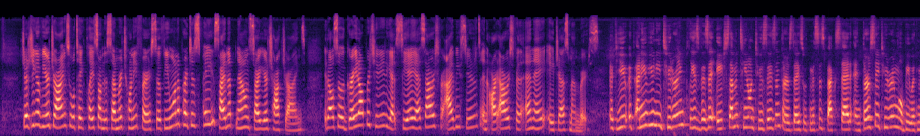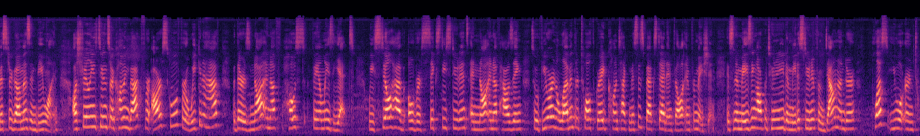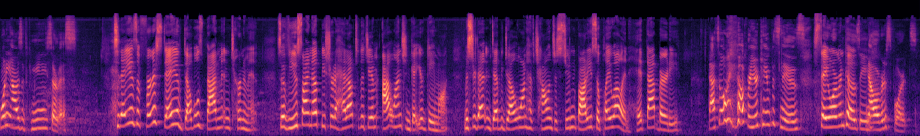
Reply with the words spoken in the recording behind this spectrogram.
Judging of your drawings will take place on December 21st, so if you want to participate, sign up now and start your chalk drawings. It's also a great opportunity to get CAS hours for IB students and art hours for the NAHS members. If you, if any of you need tutoring, please visit H17 on Tuesdays and Thursdays with Mrs. Beckstead, and Thursday tutoring will be with Mr. Gomez in B1. Australian students are coming back for our school for a week and a half, but there is not enough host families yet. We still have over 60 students and not enough housing, so if you are in 11th or 12th grade, contact Mrs. Beckstead and fill out information. It's an amazing opportunity to meet a student from down under, plus you will earn 20 hours of community service. Today is the first day of doubles badminton tournament. So if you sign up, be sure to head out to the gym at lunch and get your game on. Mr. Dent and Debbie Delawan have challenged the student body, so play well and hit that birdie. That's all we got for your campus news. Stay warm and cozy. Now over to sports.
